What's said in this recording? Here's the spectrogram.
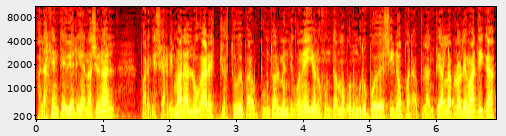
a la gente de Vialidad Nacional para que se arrimara al lugar. Yo estuve puntualmente con ellos, nos juntamos con un grupo de vecinos para plantear la problemática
